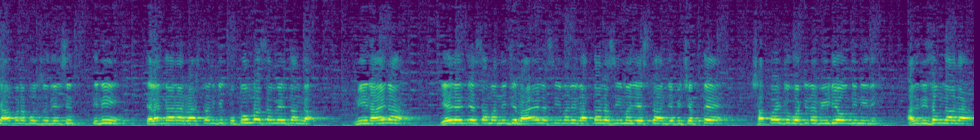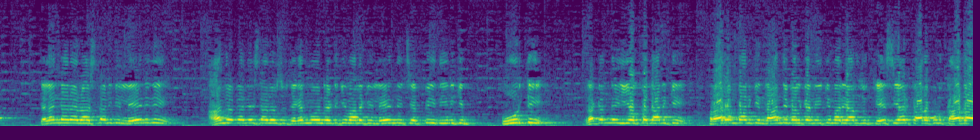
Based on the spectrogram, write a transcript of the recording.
చేపల పులుసు తెలిసి తిని తెలంగాణ రాష్ట్రానికి కుటుంబ సమేతంగా మీ నాయన ఏదైతే సంబంధించి రాయలసీమని రత్నాల సీమ చేస్తా అని చెప్పి చెప్తే చప్పట్లు కొట్టిన వీడియో ఉంది నీది. అది నిజం కాదా? తెలంగాణ రాష్ట్రానికి లేనిది ఆంధ్రప్రదేశ్ ఆ రోజు జగన్మోహన్ రెడ్డికి వాళ్ళకి లేనిది చెప్పి దీనికి పూర్తి రకంగా ఈ యొక్క దానికి ప్రారంభానికి నాంది పలకనీకి మరి ఆ రోజు కేసీఆర్ కారకుడు కాదా?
